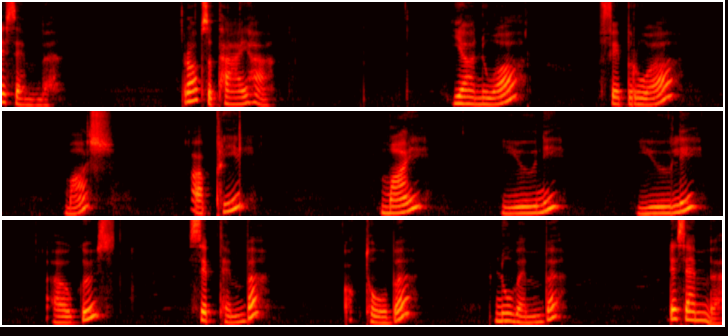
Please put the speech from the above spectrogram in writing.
december รอบสุดท้ายค่ะ januar februar mars april maj juni juli august september oktober november december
